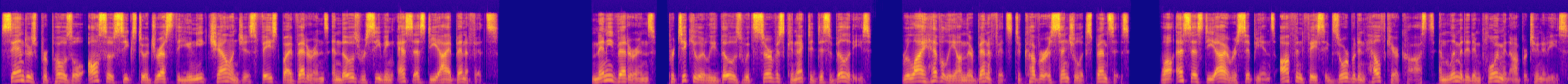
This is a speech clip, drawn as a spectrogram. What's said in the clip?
Sanders' proposal also seeks to address the unique challenges faced by veterans and those receiving SSDI benefits. Many veterans, particularly those with service connected disabilities, rely heavily on their benefits to cover essential expenses, while SSDI recipients often face exorbitant healthcare costs and limited employment opportunities.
